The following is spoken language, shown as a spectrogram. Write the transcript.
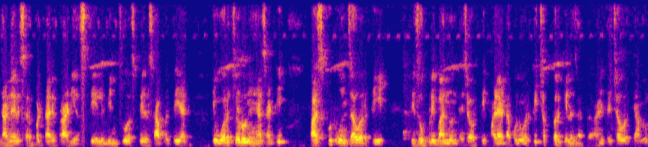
जाणारे सरपटणारे प्राणी असतील विंचू असतील साप असतील या ते वर चढू नये. यासाठी पाच फूट उंचावरती ती झोपडी बांधून त्याच्यावरती फळ्या टाकून वरती छप्पर केलं जातं. आणि त्याच्यावरती आम्ही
